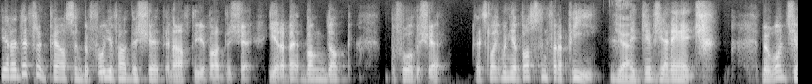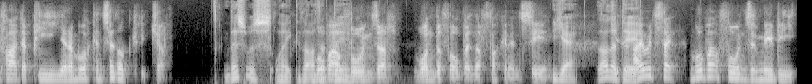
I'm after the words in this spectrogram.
You're a different person before you've had the shit and after you've had the shit. You're a bit bunged up before the shit. It's like when you're busting for a pee, yeah. it gives you an edge. But once you've had a pee, you're a more considered creature. This was like the other day. Mobile day. phones are wonderful, but they're fucking insane. Yeah, the other day. I would say mobile phones have maybe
